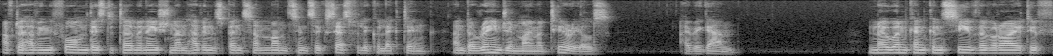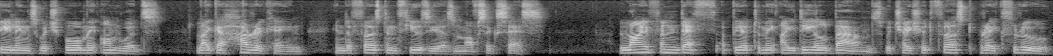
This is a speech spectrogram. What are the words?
After having formed this determination and having spent some months in successfully collecting and arranging my materials, I began. No one can conceive the variety of feelings which bore me onwards, like a hurricane in the first enthusiasm of success Life and death appeared to me ideal bounds which I should first break through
